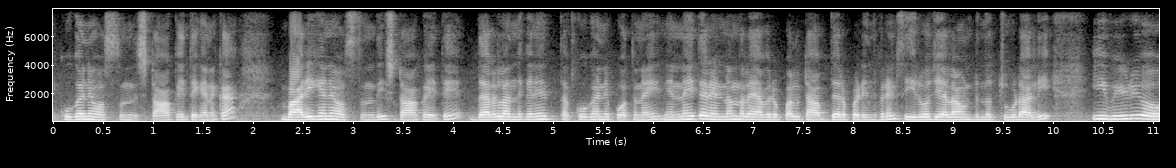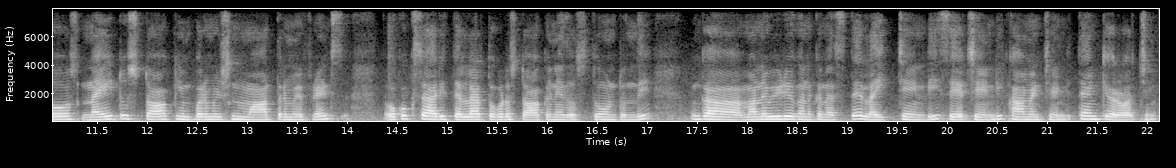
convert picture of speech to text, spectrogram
ఎక్కువగానే వస్తుంది. స్టాక్ అయితే కనుక భారీగానే వస్తుంది. స్టాక్ అయితే ధరలు అందుకనే తక్కువగానే పోతున్నాయి. నిన్నైతే రెండు వందల యాభై రూపాయలు టాప్ ధర పడింది ఫ్రెండ్స్. ఈరోజు ఎలా ఉంటుందో చూడాలి. ఈ వీడియో నైట్ స్టాక్ ఇన్ఫర్మేషన్ మాత్రమే ఫ్రెండ్స్. ఒక్కొక్కసారి తెల్లారితో కూడా స్టాక్ అనేది వస్తూ ఉంటుంది. ఇంకా మన వీడియో కనుక నచ్చితే లైక్ చేయండి షేర్ చేయండి కామెంట్ చేయండి. థ్యాంక్ యూ ఫర్ వాచింగ్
